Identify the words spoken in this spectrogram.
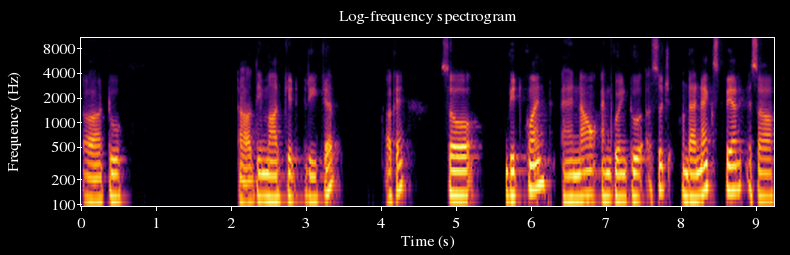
uh, to uh, the market recap. Okay, so Bitcoin, and now I'm going to switch on the next pair is a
